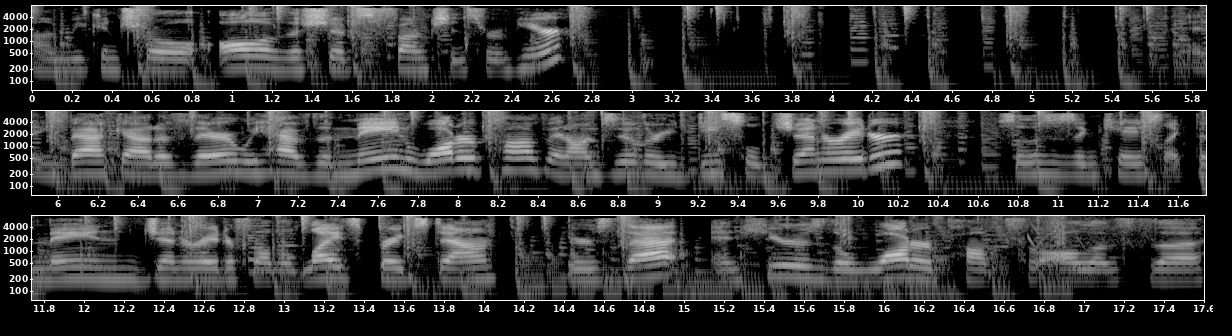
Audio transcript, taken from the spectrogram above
um, you control all of the ship's functions from here. Heading back out of there, we have the main water pump and auxiliary diesel generator. So this is in case like the main generator for all the lights breaks down. Here's that, and here's the water pump for all of the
